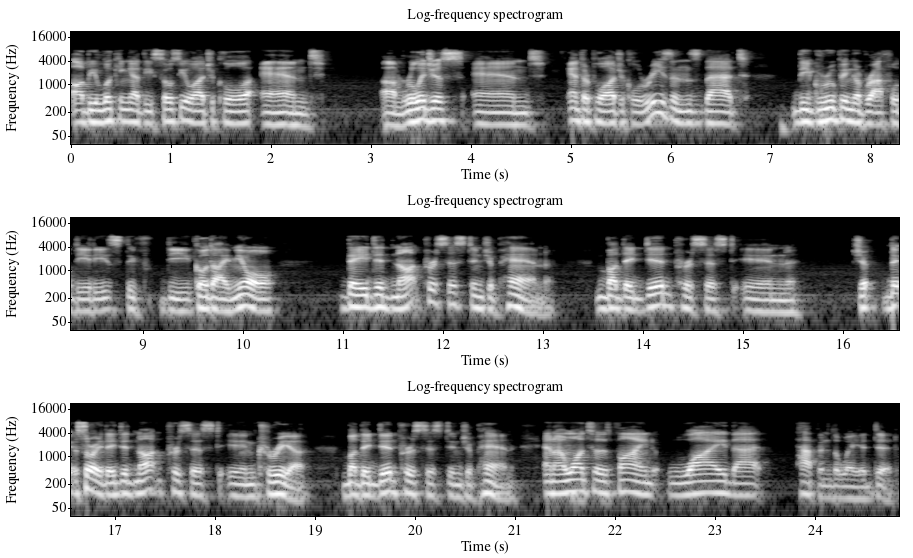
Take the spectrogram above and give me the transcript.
I'll be looking at the sociological and um, religious and anthropological reasons that the grouping of wrathful deities, the, the Godaimyo, they did not persist in Japan, but they did persist in. Sorry, they did not persist in Korea, but they did persist in Japan. And I want to find why that happened the way it did.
